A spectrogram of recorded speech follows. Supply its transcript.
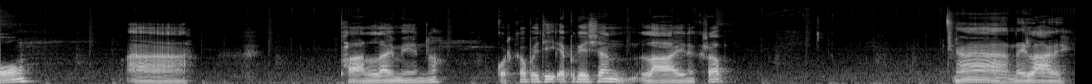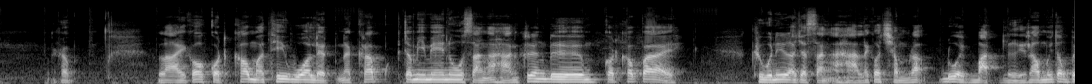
องอ่าผ่าน Line Man เนาะกดเข้าไปที่แอปพลิเคชัน Line นะครับอ่าใน Line นะครับ Line ก็กดเข้ามาที่ Wallet นะครับ จะมีเมนูสั่งอาหารเครื่องดื่มกดเข้าไป คือวันนี้เราจะสั่งอาหารแล้วก็ชำระด้วยบัตรเลย เราไม่ต้องไป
